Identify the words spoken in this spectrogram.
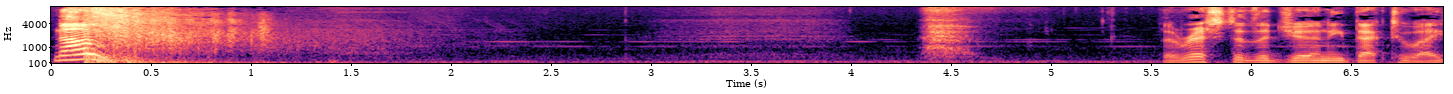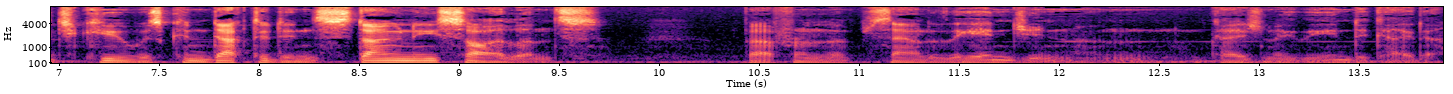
No! The rest of the journey back to HQ was conducted in stony silence, apart from the sound of the engine and occasionally the indicator.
